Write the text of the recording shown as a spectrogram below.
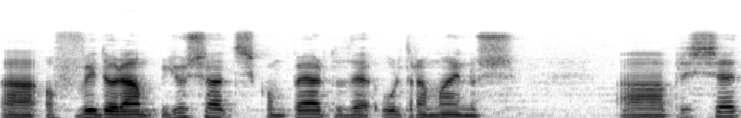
uh, of video RAM usage compared to the Ultra Minus uh, preset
